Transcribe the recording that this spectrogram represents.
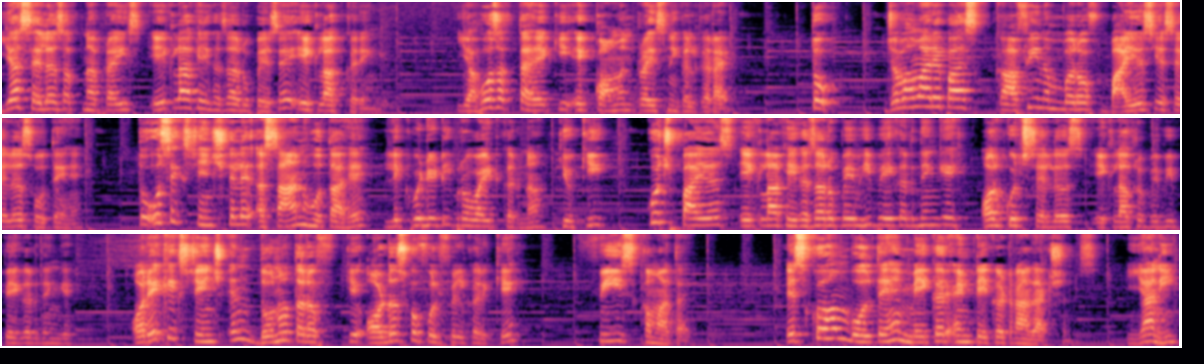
या सेलर्स अपना प्राइस एक लाख एक हज़ार रुपए से एक लाख करेंगे। या हो सकता है कि एक कॉमन प्राइस निकल कर आए। तो जब हमारे पास काफ़ी नंबर ऑफ़ बायर्स या सेलर्स होते हैं तो उस एक्सचेंज के लिए आसान होता है लिक्विडिटी प्रोवाइड करना, क्योंकि कुछ बायर्स एक लाख एक हज़ार रुपए भी पे कर देंगे और कुछ सेलर्स एक लाख रुपए भी पे कर देंगे। और एक एक्सचेंज इन दोनों तरफ़ के ऑर्डर्स को फुलफिल करके फ़ीस कमाता है। इसको हम बोलते हैं मेकर एंड टेकर ट्रांजेक्शन यानी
